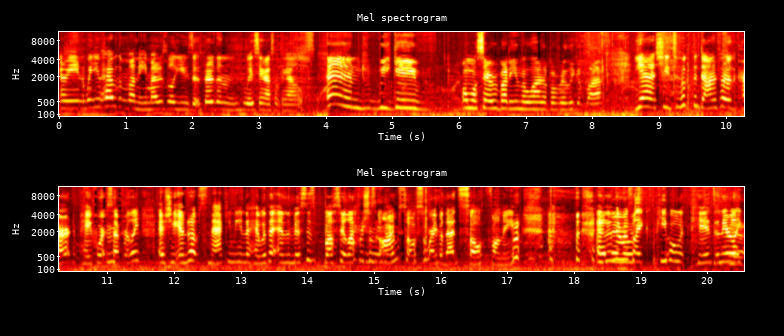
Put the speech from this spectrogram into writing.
I mean, when you have the money, you might as well use it. It's better than wasting it on something else. And we gave almost everybody in the lineup a really good laugh. Yeah, she took the dinosaur out of the cart to pay for it mm-hmm. separately, and she ended up smacking me in the head with it, and the missus busted laughing. She's like, I'm so sorry, but that's so funny. and, then then there was was- like people with kids, and they were like,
